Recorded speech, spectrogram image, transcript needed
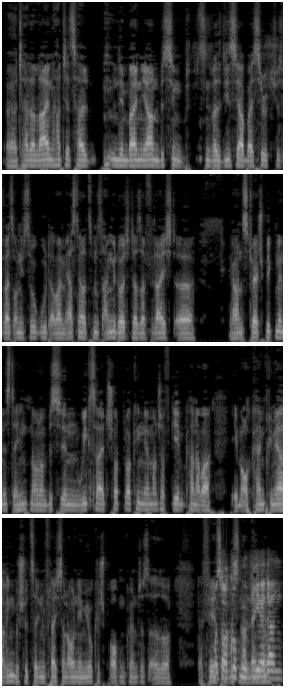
Äh, Tyler Lyon hat jetzt halt in den beiden Jahren ein bisschen, beziehungsweise dieses Jahr bei Syracuse war es auch nicht so gut, aber im ersten Jahr hat er zumindest angedeutet, dass er vielleicht äh, ja ein Stretch Bigman ist, der hinten auch noch ein bisschen Weakside Shotblocking der Mannschaft geben kann, aber eben auch kein primärer Ringbeschützer, den du vielleicht dann auch neben Jokic brauchen könntest. Also da fehlt es auch ein bisschen gucken, an Länge. wie er dann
